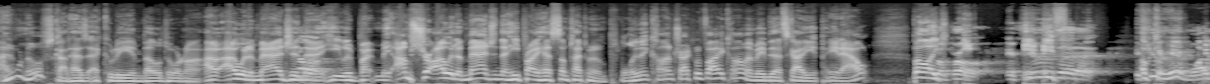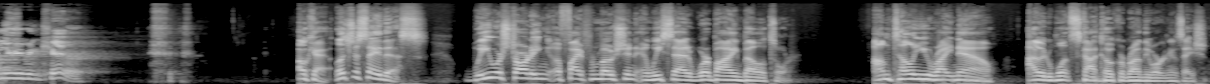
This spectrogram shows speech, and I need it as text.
I don't know if Scott has equity in Bellator or not. I, I would imagine no. that he would. I'm sure. I would imagine that he probably has some type of employment contract with Viacom, and maybe that's guy get paid out. But like, so bro, if you're if, the if okay. you're him, why do you even care? okay, let's just say this: we were starting a fight promotion and we said we're buying Bellator. I'm telling you right now, I would want Scott Coker run the organization.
